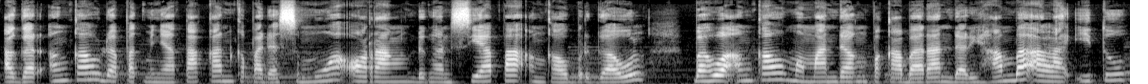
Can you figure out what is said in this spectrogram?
agar engkau dapat menyatakan kepada semua orang dengan siapa engkau bergaul bahwa engkau memandang pekabaran dari hamba Allah itu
